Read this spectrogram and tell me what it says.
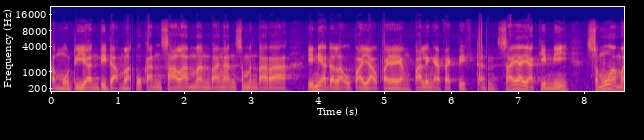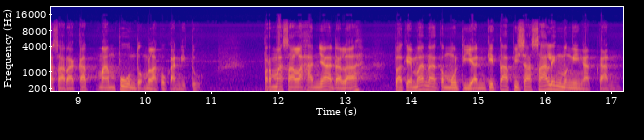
kemudian tidak melakukan salaman tangan sementara. Ini adalah upaya-upaya yang paling efektif, dan saya yakini semua masyarakat mampu untuk melakukan itu. Permasalahannya adalah bagaimana kemudian kita bisa saling mengingatkan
